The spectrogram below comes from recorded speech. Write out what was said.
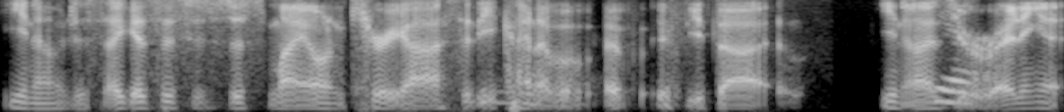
you know just i guess this is just my own curiosity kind of if you thought you know as yeah. you were writing it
